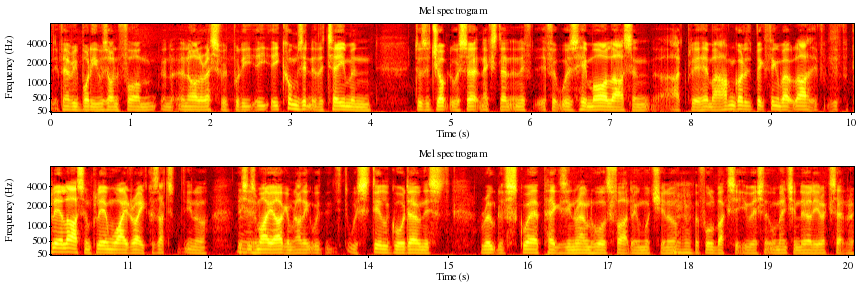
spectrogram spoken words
if everybody was on form and, and all the rest of it, but he, he, he comes into the team and does a job to a certain extent. And if if it was him or Larsson, I'd play him. I haven't got a big thing about Larsson. If, if you play Larsson, play him wide right because that's you know this is Mm. my argument. I think we, we still go down this route of square pegs in round holes far too much, you know, Mhm. the fullback situation that we mentioned earlier, etc.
